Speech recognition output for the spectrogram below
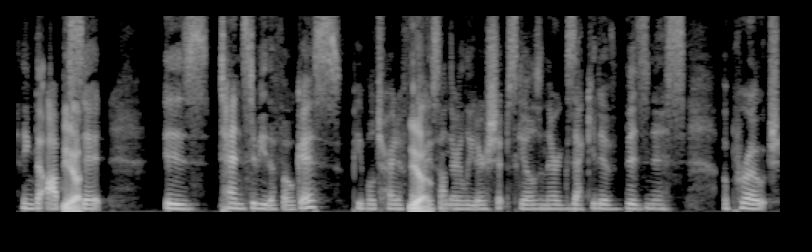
I think the Yeah. opposite is tends to be the focus. People try to Yeah. focus on their leadership skills and their executive business approach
